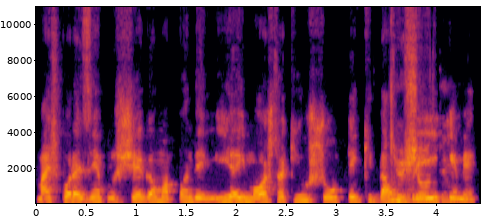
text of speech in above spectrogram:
Mas, por exemplo, chega uma pandemia e mostra que o show tem que dar um break, tem...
